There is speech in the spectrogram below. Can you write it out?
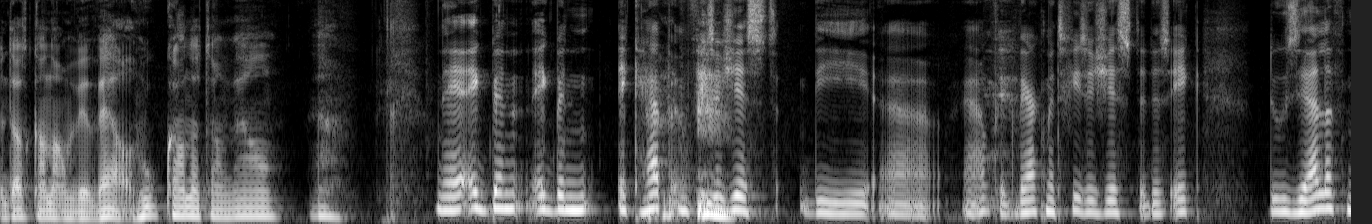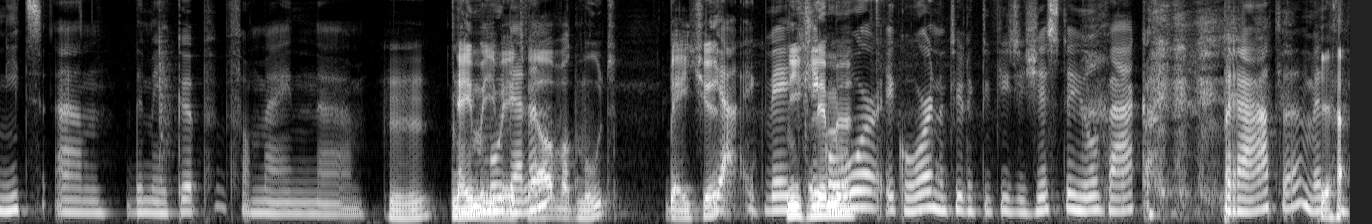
En dat kan dan weer wel. Hoe kan het dan wel? Ja. Nee, ik, ben, ik, ben, ik heb een visagist die... eh, ja, of ik werk met visagisten, dus ik doe zelf niet aan de make-up van mijn... Mhm. Nee, maar je weet wel wat moet. Beetje. ja, ik weet, Niet ik hoor, ik hoor natuurlijk de visagisten heel vaak praten met, Ja.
